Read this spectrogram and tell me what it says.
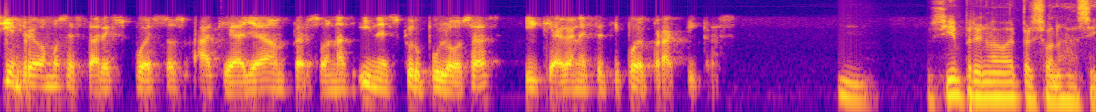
siempre vamos a estar expuestos a que haya personas inescrupulosas y que hagan este tipo de prácticas. Mm. Siempre van a haber personas así.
